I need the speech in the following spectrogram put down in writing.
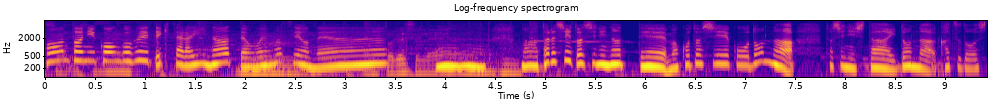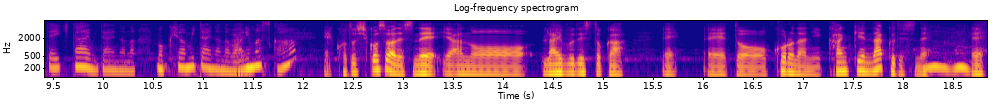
本当に今後増えてきたらいいなって思いますよ本ね当。ですね。うんうん。まあ、新しい年になって、まあ、今年こうどんな年にしたいどんな活動をしていきたいみたいなの目標みたいなのはありますか、え今年こそはですね、いやあのーライブですとか、ええーとコロナに関係なくですね、うんうん。え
